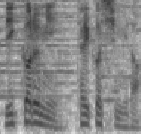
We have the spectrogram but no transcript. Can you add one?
밑거름이 될 것입니다.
